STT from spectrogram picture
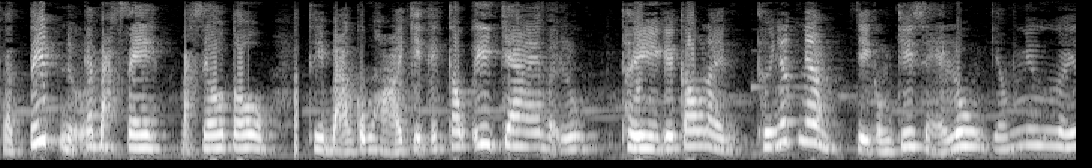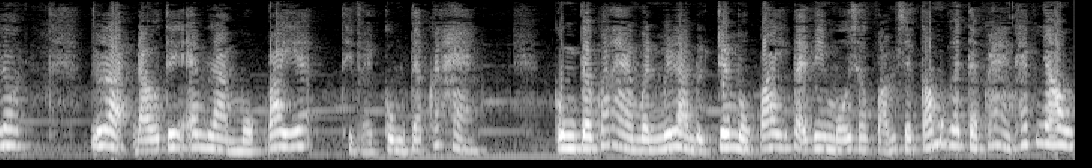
và tiếp nữa cái bạc xe bạc xe ô tô. Thì bạn cũng hỏi chị cái câu y chang em vậy luôn. Thì cái câu này, thứ nhất nha, chị cũng chia sẻ luôn, giống như ấy thôi. Tức là đầu tiên em làm một bay á, thì phải cùng tệp khách hàng cùng tệp khách hàng mình mới làm được trên một bay tại vì mỗi sản phẩm sẽ có một cái tệp khách hàng khác nhau.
